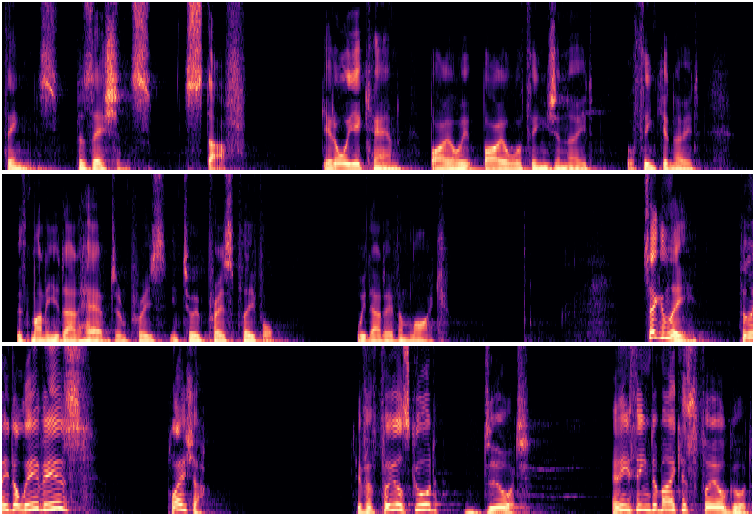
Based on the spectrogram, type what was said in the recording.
things, possessions, stuff. Get all you can, buy all, buy all the things you need or think you need with money you don't have to impress, to impress people we don't even like. Secondly, for me to live is pleasure. If it feels good, do it. Anything to make us feel good.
